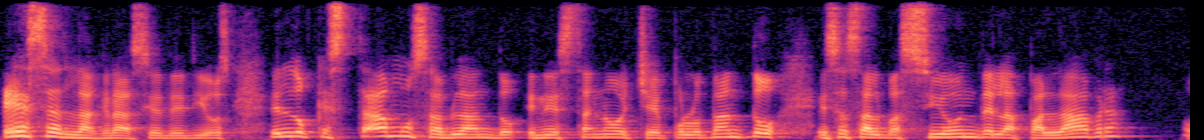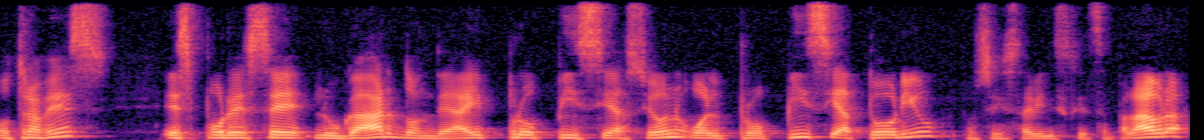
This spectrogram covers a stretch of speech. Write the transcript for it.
Esa es la gracia de Dios. Es lo que estamos hablando en esta noche. Por lo tanto, esa salvación de la palabra, otra vez, es por ese lugar donde hay propiciación o el propiciatorio, no sé si está bien escrita esa palabra,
